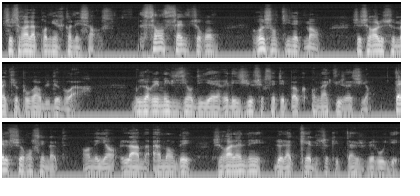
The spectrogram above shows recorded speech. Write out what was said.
Ce sera la première connaissance. Cent scènes seront ressenties nettement. Ce sera le sommet de ce pouvoir du devoir. Vous aurez mes visions d'hier et les yeux sur cette époque en accusation. Telles seront ces notes. En ayant l'âme amendée, sera l'année de laquelle ce cryptage verrouillé,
